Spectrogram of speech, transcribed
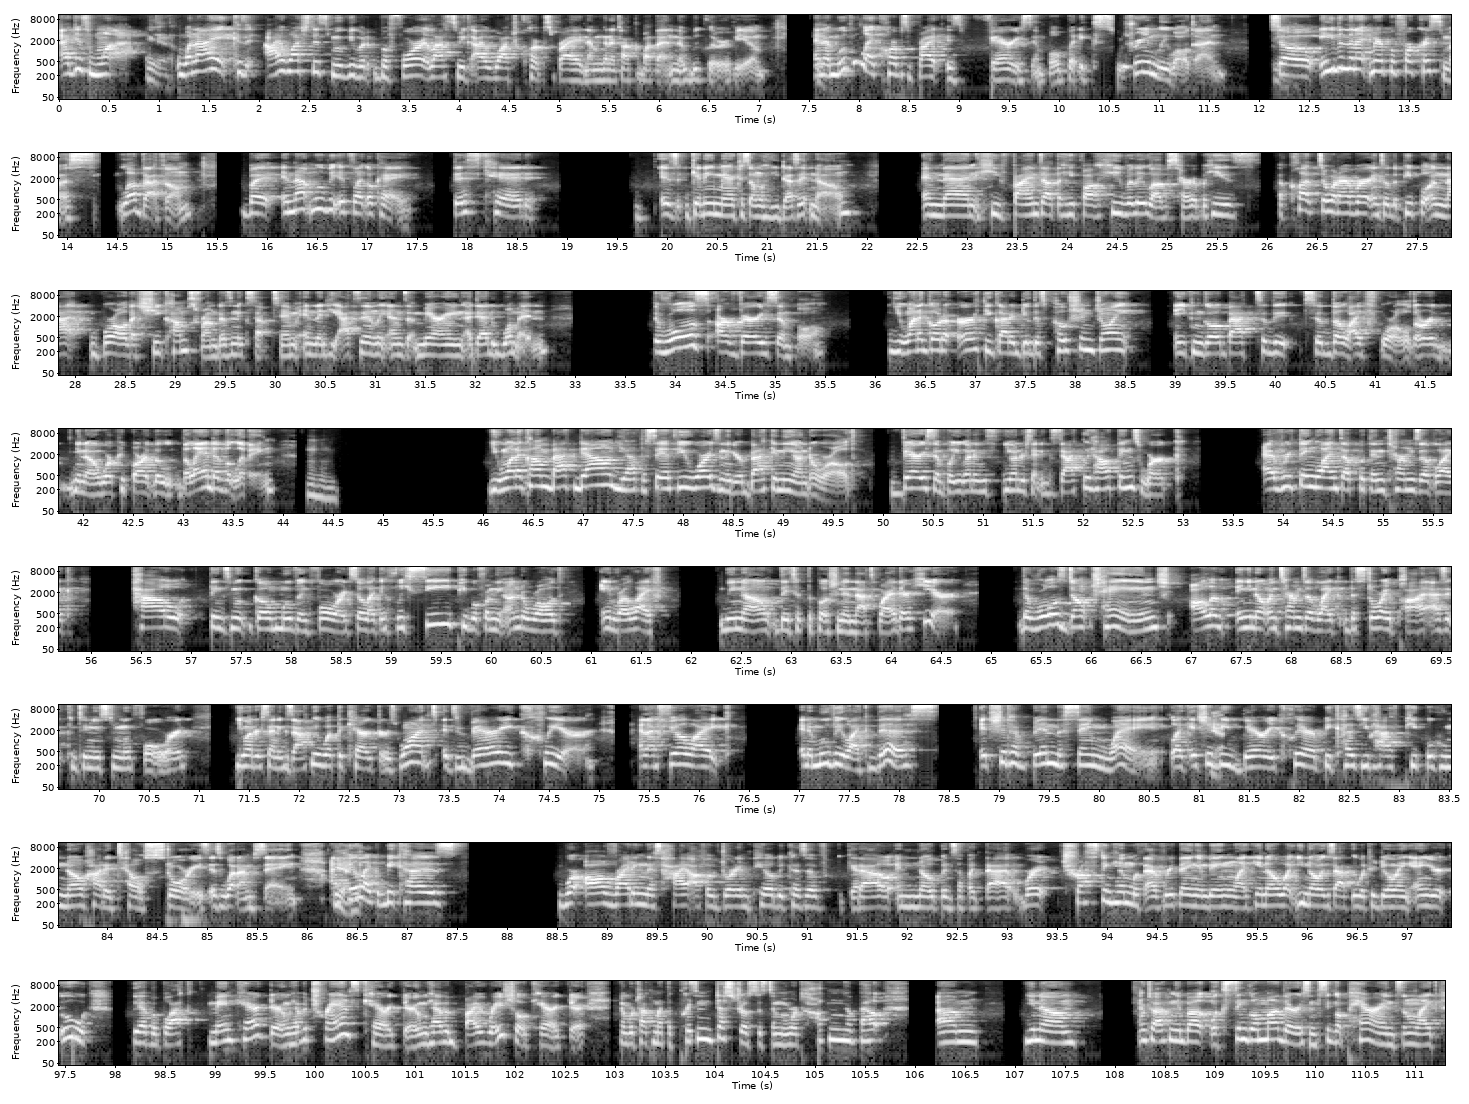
I just want yeah. when I because I watched this movie, but before last week I watched Corpse Bride, and I'm going to talk about that in the weekly review. And a movie like Corpse Bride is very simple but extremely well done. So yeah. even The Nightmare Before Christmas, love that film. But in that movie, it's like okay, this kid is getting married to someone he doesn't know, and then he finds out that he fall, he really loves her, but he's a klutz or whatever. And so the people in that world that she comes from doesn't accept him. And then he accidentally ends up marrying a dead woman. The rules are very simple. You want to go to Earth, you got to do this potion joint, and you can go back to the to the life world or you know where people are the, the land of the living. Mm-hmm. You want to come back down, you have to say a few words, and then you're back in the underworld. Very simple. You to you understand exactly how things work. Everything lines up with in terms of like how things go moving forward. So, like, if we see people from the underworld in real life, we know they took the potion and that's why they're here. The rules don't change. All of, you know, in terms of like the story plot as it continues to move forward, you understand exactly what the characters want. It's very clear. And I feel like in a movie like this, it should have been the same way. Like it should yeah. be very clear because you have people who know how to tell stories, is what I'm saying. I yeah, feel like because we're all riding this high off of Jordan Peele because of Get Out and Nope and stuff like that. We're trusting him with everything and being like, you know what, you know exactly what you're doing. And you're, ooh, we have a black main character and we have a trans character and we have a biracial character. And we're talking about the prison industrial system and we're talking about, um, you know, we're talking about like single mothers and single parents and like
